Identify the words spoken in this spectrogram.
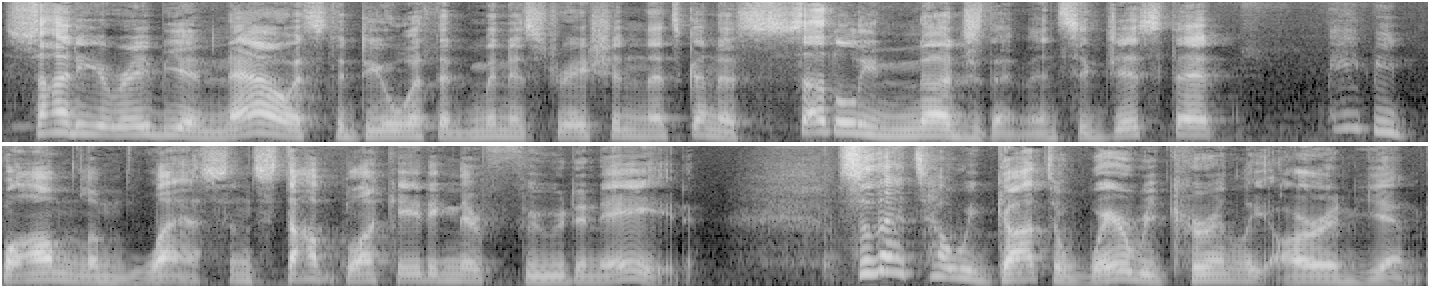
Saudi Arabia now has to deal with administration that's going to subtly nudge them and suggest that maybe bomb them less and stop blockading their food and aid. So that's how we got to where we currently are in Yemen.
